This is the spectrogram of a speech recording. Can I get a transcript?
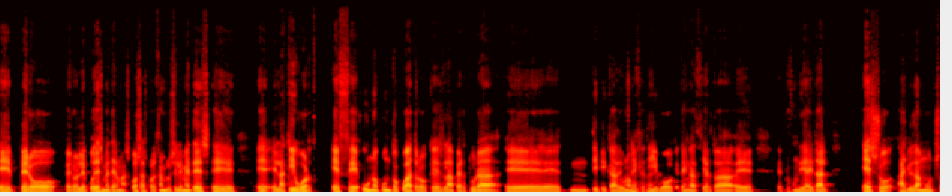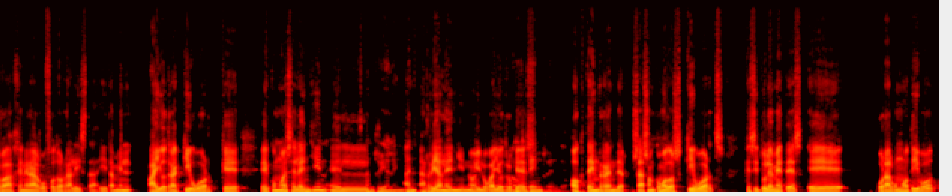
eh, pero, pero le puedes meter más cosas. Por ejemplo, si le metes la keyword F1.4, que es la apertura típica de un objetivo que tenga cierta profundidad y tal, eso ayuda mucho a generar algo fotorrealista. Y también hay otra keyword que, eh, ¿cómo es? ¿El engine? El Unreal Engine. Unreal Engine, ¿no? Y luego hay otro que es Octane Render. O sea, son como dos keywords que si tú le metes, eh, por algún motivo,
